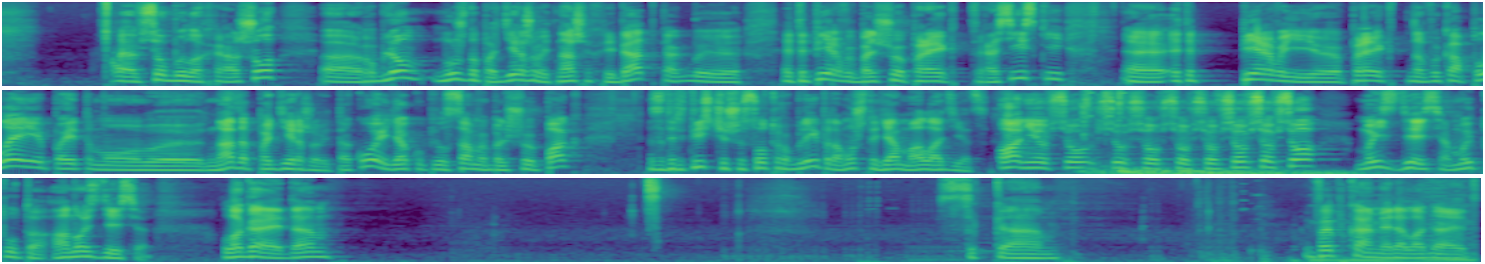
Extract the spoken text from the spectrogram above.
все было хорошо, э, рублем нужно поддерживать наших ребят, как бы это первый большой проект российский, э, это первый проект на ВК Play, поэтому надо поддерживать такое. Я купил самый большой пак за 3600 рублей, потому что я молодец. А, не, все, все, все, все, все, все, все, все, мы здесь, а мы тут, а оно здесь. Лагает, да? Сука. Веб-камера лагает.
